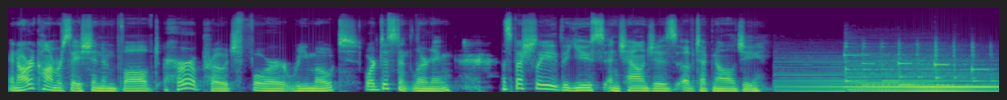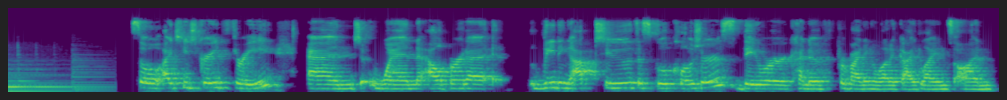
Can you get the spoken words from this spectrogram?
and our conversation involved her approach for remote or distant learning, especially the use and challenges of technology. So I teach grade three, and when Alberta leading up to the school closures, they were kind of providing a lot of guidelines on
